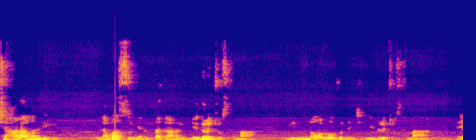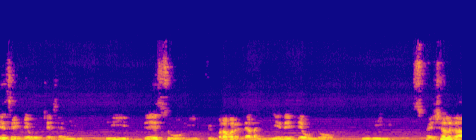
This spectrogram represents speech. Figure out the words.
చాలా మంది లవర్స్ ఎంతగానో ఎదురు చూస్తున్న ఎన్నో రోజుల నుంచి ఎదురు చూస్తున్న డేస్ అయితే వచ్చేసాయి. ఈ డేస్ ఈ ఫిబ్రవరి నెల ఏదైతే ఉందో ఇది స్పెషల్గా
